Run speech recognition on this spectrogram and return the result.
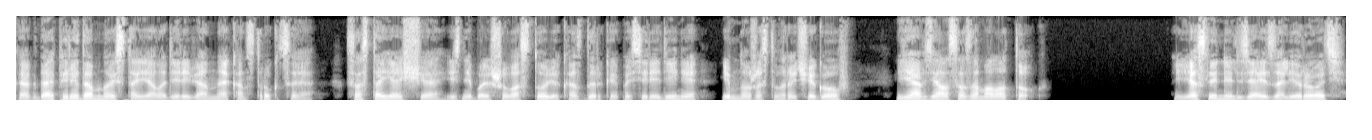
Когда передо мной стояла деревянная конструкция, состоящая из небольшого столика с дыркой посередине и множества рычагов, я взялся за молоток. Если нельзя изолировать,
